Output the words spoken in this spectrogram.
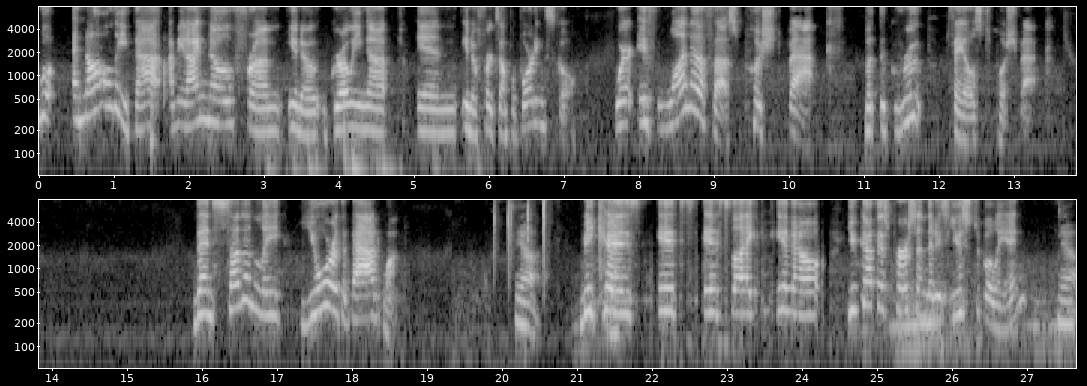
Well and not only that i mean i know from you know growing up in you know for example boarding school where if one of us pushed back but the group fails to push back then suddenly you're the bad one yeah. Because yeah. it's it's like, you know, you've got this person that is used to bullying. Yeah.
